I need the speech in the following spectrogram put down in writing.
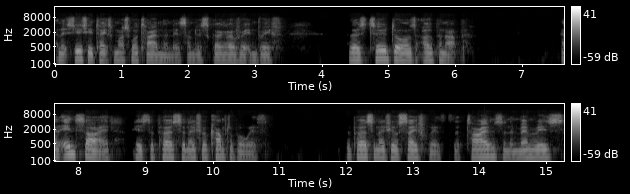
And it usually takes much more time than this. I'm just going over it in brief. Those two doors open up, and inside is the person they feel comfortable with, the person they feel safe with, the times and the memories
